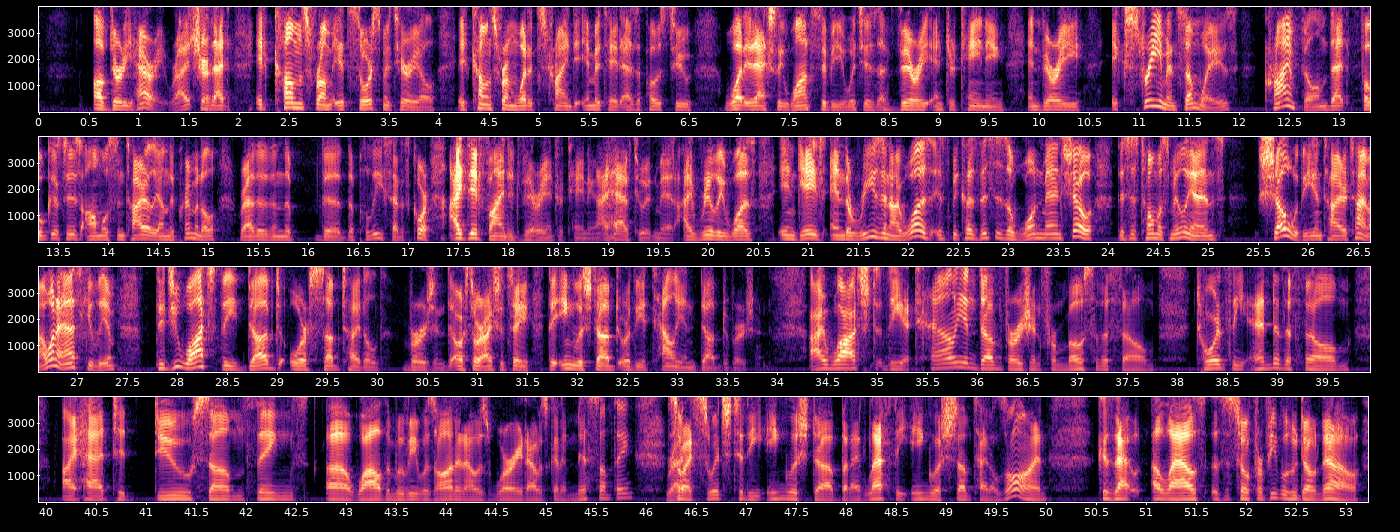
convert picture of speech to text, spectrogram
of Dirty Harry, right? Sure. That it comes from its source material. It comes from what it's trying to imitate, as opposed to what it actually wants to be, which is a very entertaining and very extreme in some ways crime film that focuses almost entirely on the criminal rather than the, the the police at its core. I did find it very entertaining. I have to admit, I really was engaged, and the reason I was is because this is a one man show. This is Thomas Milian's show the entire time. I want to ask you, Liam, did you watch the dubbed or subtitled version, or sorry, I should say the English dubbed or the Italian dubbed version? I watched the Italian dubbed version for most of the film. Towards the end of the film, I had to do some things uh, while the movie was on, and I was worried I was going to miss something. So I switched to the English dub, but I left the English subtitles on because that allows. So for people who don't know,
